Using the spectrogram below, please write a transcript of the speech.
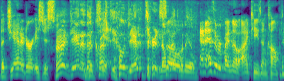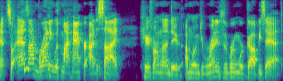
The janitor is just. Right, Janet, that crusty old janitor. Don't So- mess with him. And as everybody know, IT is incompetent. So as I'm running with my hacker, I decide, here's what I'm going to do. I'm going to run into the room where Gabi's at,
